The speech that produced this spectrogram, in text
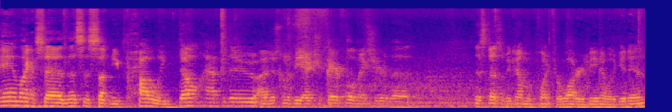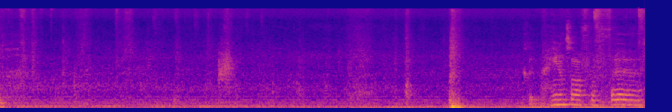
And like I said, this is something you probably don't have to do. I just want to be extra careful, and make sure that this doesn't become a point for water to being able to get in. Clean my hands off real fast.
